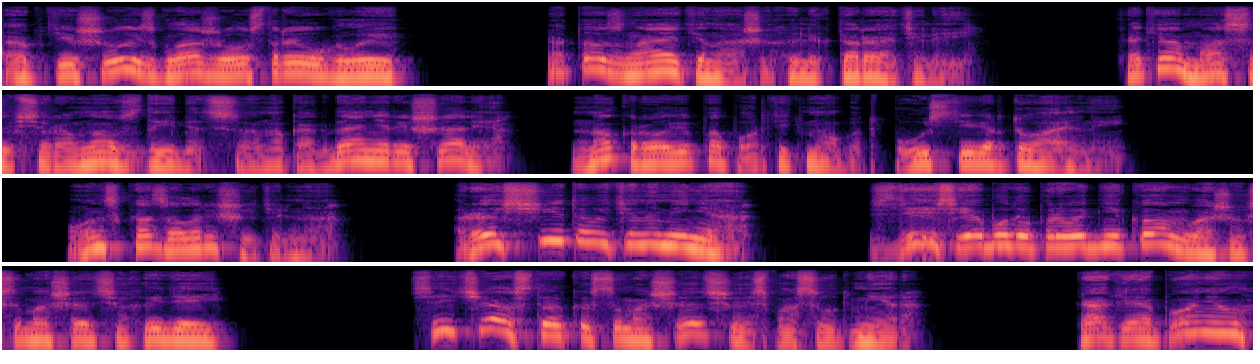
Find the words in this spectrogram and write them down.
Обтешу и сглажу острые углы. А то знаете наших электорателей. Хотя масса все равно вздыбится, но когда они решали, но крови попортить могут, пусть и виртуальный. Он сказал решительно. «Рассчитывайте на меня. Здесь я буду проводником ваших сумасшедших идей. Сейчас только сумасшедшие спасут мир. Как я понял,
